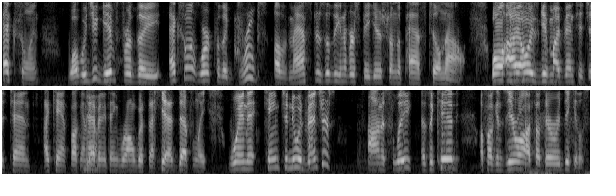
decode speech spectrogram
excellent what would you give for the excellent work for the groups of Masters of the Universe figures from the past till now? Well, I always give my vintage a 10. I can't fucking yeah. have anything wrong with that. Yeah, definitely. When it came to new adventures, honestly, as a kid, a fucking zero. I thought they were ridiculous.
